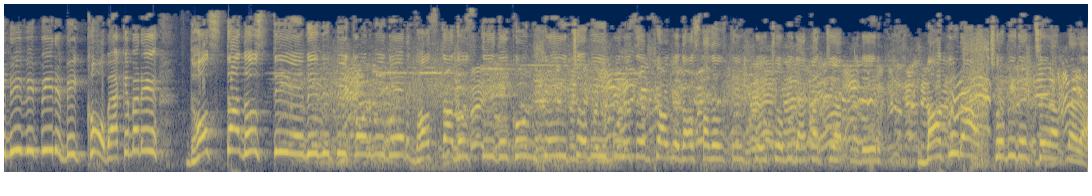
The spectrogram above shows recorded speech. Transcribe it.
এবিভিপির বিক্ষোভ, একেবারে ধস্তাধস্তি এবিভিপি কর্মীদের ধস্তাধস্তি। দেখুন সেই ছবি, পুলিশের সঙ্গে ধস্তাধস্তির সেই ছবি দেখাচ্ছি আপনাদের। বাঁকুড়ার ছবি দেখছেন আপনারা।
